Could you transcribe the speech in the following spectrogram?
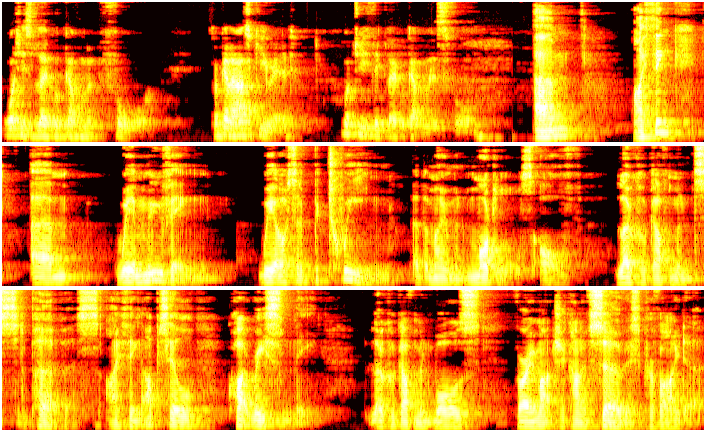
What is Local Government For? So I'm going to ask you, Ed, what do you think local government is for? Um, I think um, we're moving, we are sort of between, at the moment, models of local government's sort of purpose. I think up till quite recently, local government was very much a kind of service provider.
